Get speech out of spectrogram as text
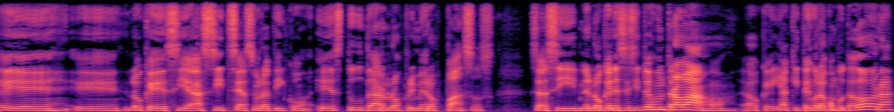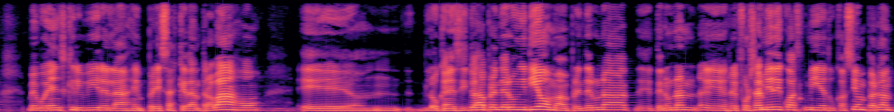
eh, eh, lo que decía Sitze hace un ratico, es tú dar los primeros pasos. O sea, si lo que necesito es un trabajo, ok, aquí tengo la computadora, me voy a inscribir en las empresas que dan trabajo. Eh, lo que necesito es aprender un idioma, aprender una, eh, tener una, eh, reforzar mi, educa- mi educación, perdón.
